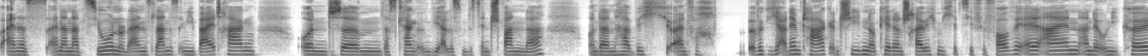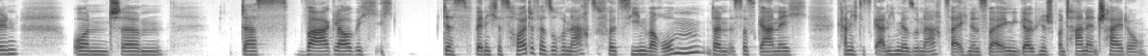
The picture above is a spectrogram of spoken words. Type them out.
eines, einer Nation oder eines Landes irgendwie beitragen. Und ähm, das klang irgendwie alles ein bisschen spannender. Und dann habe ich einfach wirklich an dem Tag entschieden, okay, dann schreibe ich mich jetzt hier für VWL ein an der Uni Köln. Und ähm, das war, glaube ich, ich dass wenn ich das heute versuche nachzuvollziehen, warum, dann ist das gar nicht, kann ich das gar nicht mehr so nachzeichnen. Das war irgendwie, glaube ich, eine spontane Entscheidung.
